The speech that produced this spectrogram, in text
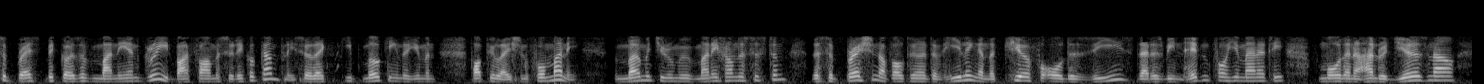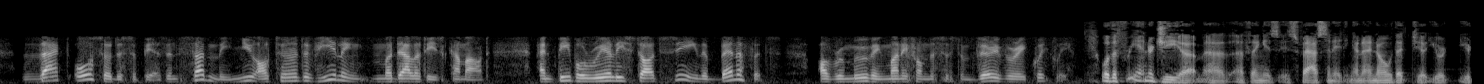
suppressed because of money and greed by pharmaceutical companies. So they keep milking the human population for money. The moment you remove money from the system, the suppression of alternative healing and the cure for all disease that has been hidden for humanity for more than a hundred years now, that also disappears. And suddenly, new alternative healing modalities come out. And people really start seeing the benefits of removing money from the system very, very quickly. Well, the free energy uh, uh, thing is, is fascinating, and I know that you're you're,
